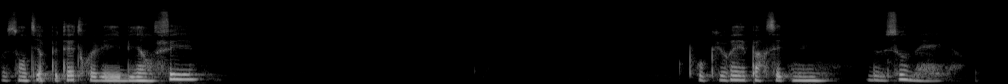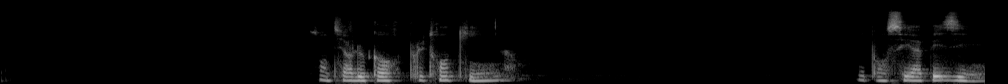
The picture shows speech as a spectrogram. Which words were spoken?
Ressentir peut-être les bienfaits procuré par cette nuit de sommeil. Sentir le corps plus tranquille, les pensées apaisées.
